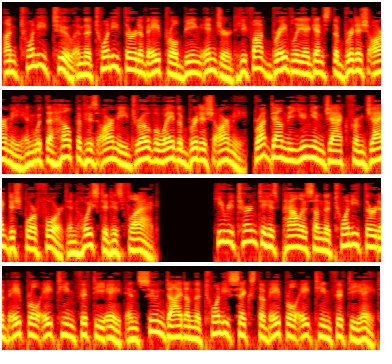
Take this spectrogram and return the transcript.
On 22 and 23 April being injured he fought bravely against the British Army and with the help of his army drove away the British Army, brought down the Union Jack from Jagdishpur fort and hoisted his flag. He returned to his palace on 23 April 1858 and soon died on 26 April 1858.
